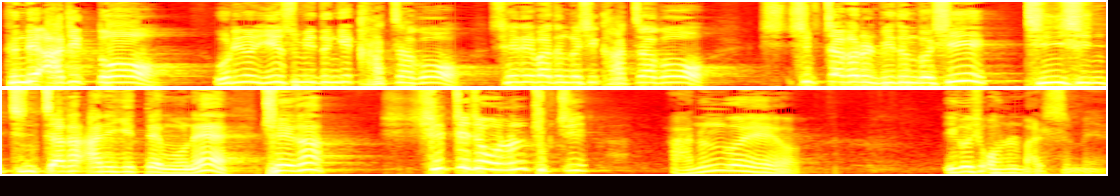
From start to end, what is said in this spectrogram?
근데 아직도 우리는 예수 믿은 게 가짜고 세례받은 것이 가짜고 십자가를 믿은 것이 진신 진짜가 아니기 때문에 죄가 실제적으로는 죽지 않은 거예요. 이것이 오늘 말씀이에요.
